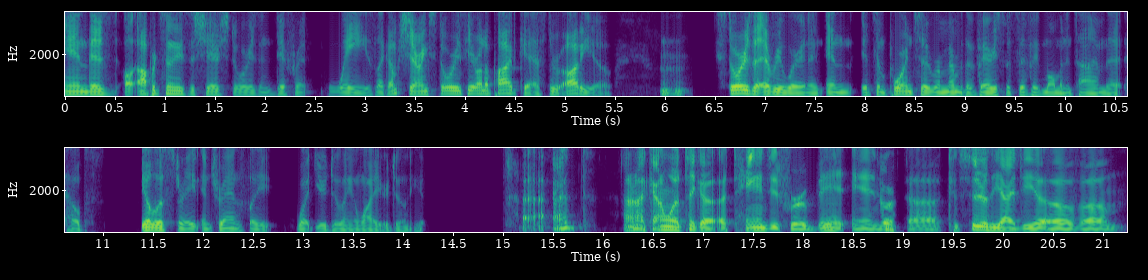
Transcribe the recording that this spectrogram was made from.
and there's opportunities to share stories in different ways. Like I'm sharing stories here on a podcast through audio. Mm-hmm. Stories are everywhere, and, and it's important to remember the very specific moment in time that helps illustrate and translate what you're doing and why you're doing it. I, I, I don't know. I kind of want to take a, a, tangent for a bit and sure. uh, consider the idea of. Um,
